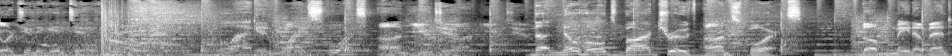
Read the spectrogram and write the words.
You're tuning into Black and White Sports on YouTube. The no holds barred truth on sports. The main event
